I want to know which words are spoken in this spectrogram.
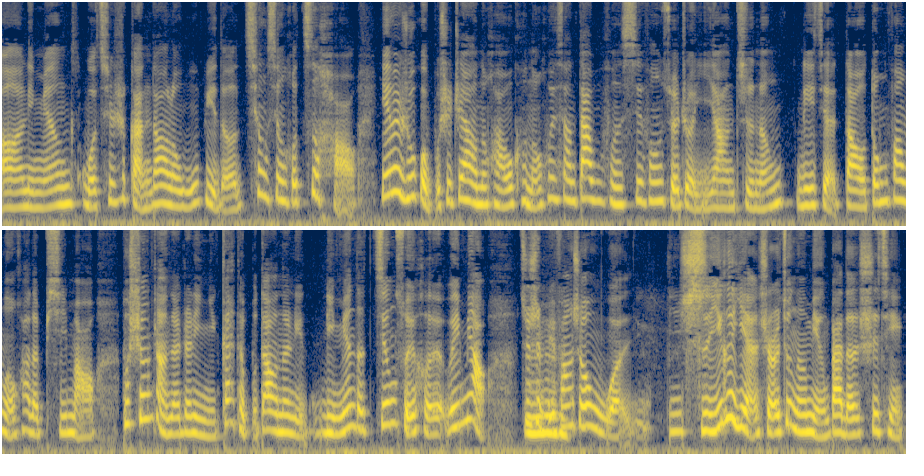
呃，里面我其实感到了无比的庆幸和自豪，因为如果不是这样的话，我可能会像大部分西方学者一样，只能理解到东方文化的皮毛，不生长在这里，你 get 不到那里里面的精髓和微妙。就是比方说，我使一个眼神就能明白的事情，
